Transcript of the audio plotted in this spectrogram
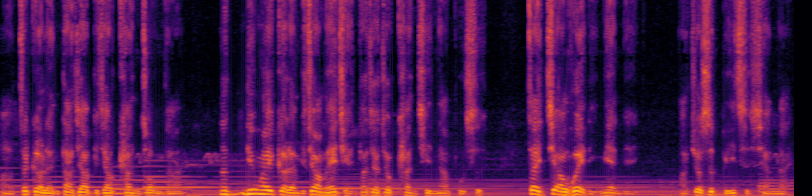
啊，这个人大家比较看重他。那另外一个人比较没钱，大家就看轻他，不是？在教会里面呢，啊，就是彼此相爱。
